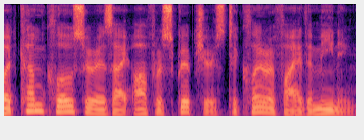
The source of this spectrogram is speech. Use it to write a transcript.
But come closer as I offer scriptures to clarify the meaning.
